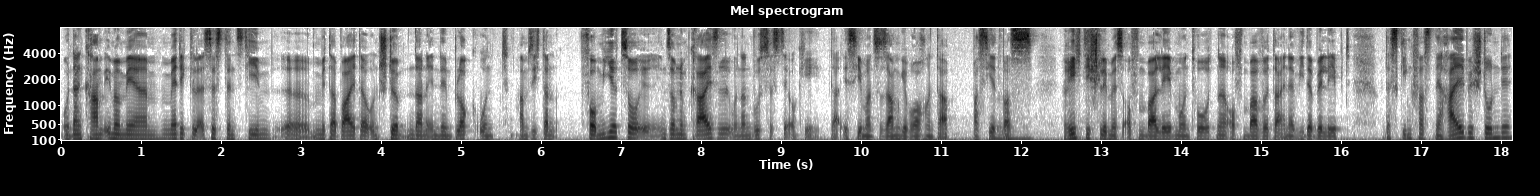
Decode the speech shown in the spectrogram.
Und dann kamen immer mehr Medical Assistance Team äh, Mitarbeiter und stürmten dann in den Block und haben sich dann formiert so in so einem Kreisel und dann wusstest du, okay, da ist jemand zusammengebrochen und da passiert mhm. was richtig Schlimmes, offenbar Leben und Tod, ne? offenbar wird da einer wiederbelebt. Und das ging fast eine halbe Stunde.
